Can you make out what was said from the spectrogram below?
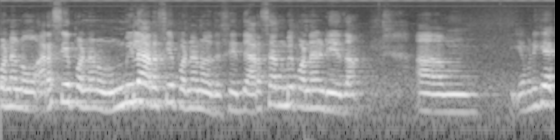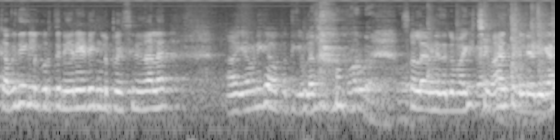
பண்ணணும் அரசியே பண்ணணும் உண்மையிலே அரசியே பண்ணணும் அது சேர்ந்து அரசாங்கமே பண்ண வேண்டியது தான் யவனிகா கவிதைகள் குறித்து நிறைய இடங்கள் பேசினதால ஆஹ் யவனிகாவை பற்றி இவ்வளோ சொல்ல வேண்டியதுக்கு மகிழ்ச்சி. வாழ்த்துக்கள் யவனிகா.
